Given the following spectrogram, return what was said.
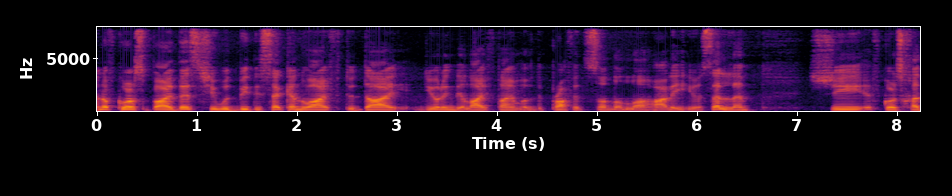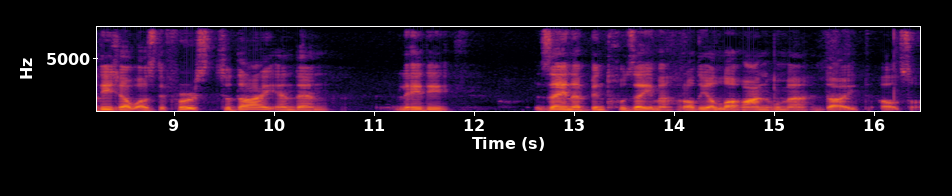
and of course, by this, she would be the second wife to die during the lifetime of the Prophet. sallallahu alaihi wasallam. She, of course, Khadija was the first to die, and then Lady Zainab bint Khuzaymah radiallahu anhuma died also.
